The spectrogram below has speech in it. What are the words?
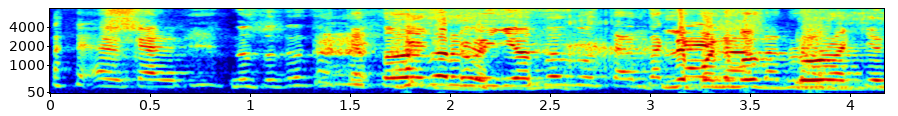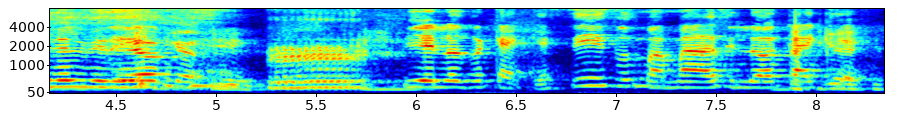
Acá, Nosotros acá todos orgullosos buscando acá Le y ponemos blur aquí en el video. acá. Y el otro acá que sí, sus mamadas y luego acá que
